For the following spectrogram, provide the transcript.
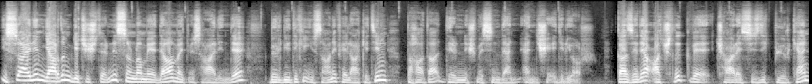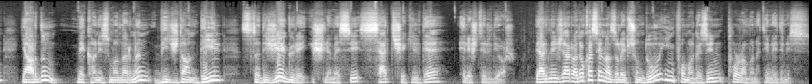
İsrail'in yardım geçişlerini sınırlamaya devam etmesi halinde bölgedeki insani felaketin daha da derinleşmesinden endişe ediliyor. Gazze'de açlık ve çaresizlik büyürken yardım mekanizmalarının vicdan değil stratejiye göre işlemesi sert şekilde eleştiriliyor. Değerli dinleyiciler, Radyo Kase'nin hazırlayıp sunduğu Info Magazin programını dinlediniz.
